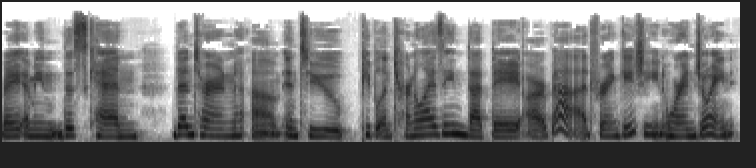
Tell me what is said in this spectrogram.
right? I mean, this can then turn um, into people internalizing that they are bad for engaging or enjoying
